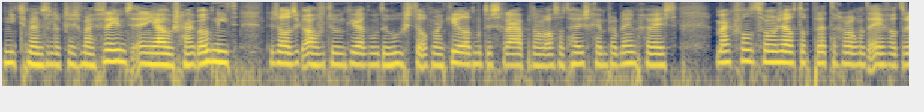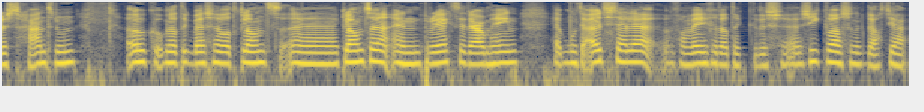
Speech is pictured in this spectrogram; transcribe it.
niets menselijks is mij vreemd en jou waarschijnlijk ook niet. Dus als ik af en toe een keer had moeten hoesten of mijn keel had moeten schrapen, dan was dat heus geen probleem geweest. Maar ik vond het voor mezelf toch prettiger om het even wat rustiger aan te doen. Ook omdat ik best wel wat klant, uh, klanten en projecten daaromheen heb moeten uitstellen. Vanwege dat ik dus uh, ziek was en ik dacht, ja,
